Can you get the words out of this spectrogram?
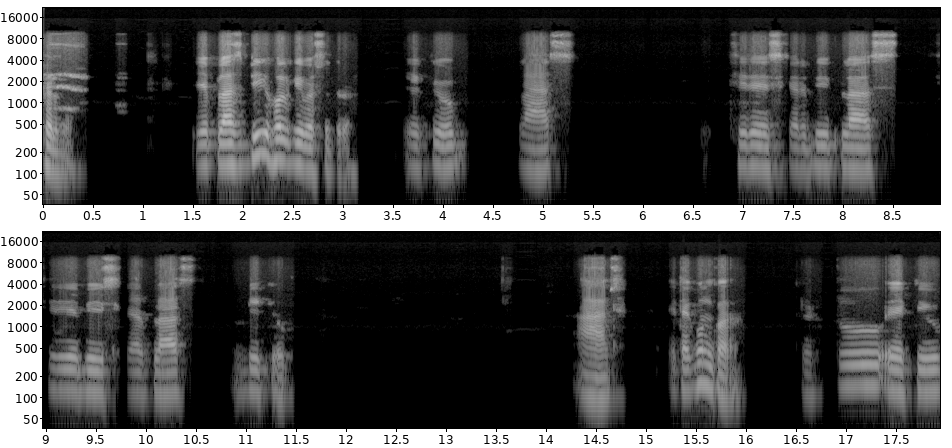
ফেলব। এ প্লাস বি হোল কিউবের সূত্র, A cube plus three square B plus three B square plus B cube আর এটা গুণ করো। Two A cube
